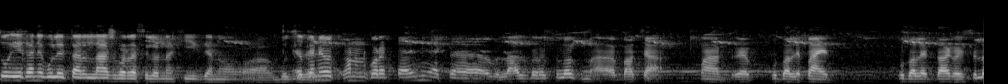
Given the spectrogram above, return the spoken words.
তো এখানে বলে তার লাশ বাড়া ছিল নাকি যেন আহ, বলছিলেন এখানেও খনন করার টাইমে একটা লাল ধরা ছিল বাচ্চা পা কোদালে পায়ে কোদালের দাগ হয়েছিল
